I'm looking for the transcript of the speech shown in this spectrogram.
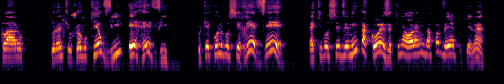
claro durante o jogo que eu vi e revi. Porque quando você revê, é que você vê muita coisa que na hora não dá para ver, porque, né?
